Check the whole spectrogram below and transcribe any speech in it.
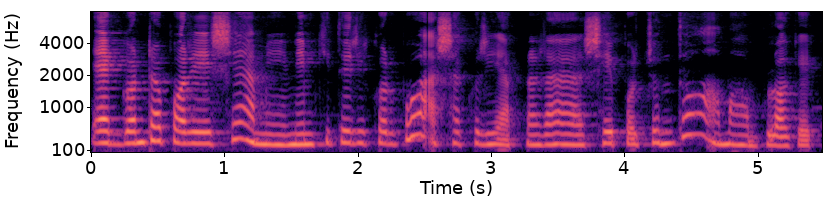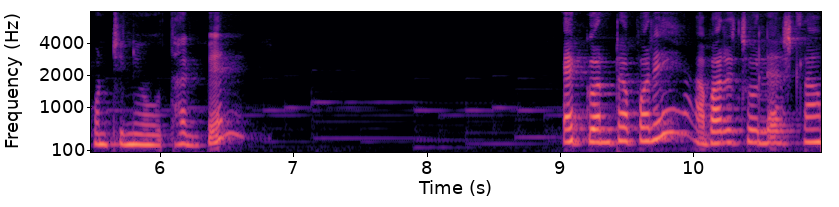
এক ঘণ্টা পরে এসে আমি নিমকি তৈরি করব। আশা করি আপনারা সেই পর্যন্ত আমার ব্লগে কন্টিনিউ থাকবেন। এক ঘণ্টা পরে আবারও চলে আসলাম।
